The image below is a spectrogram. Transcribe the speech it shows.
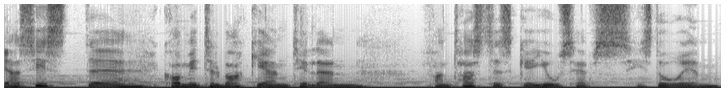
Ja, Sist eh, kom vi tilbake igjen til den fantastiske Josefs-historien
